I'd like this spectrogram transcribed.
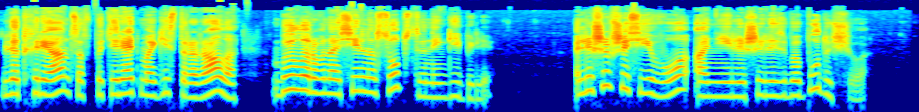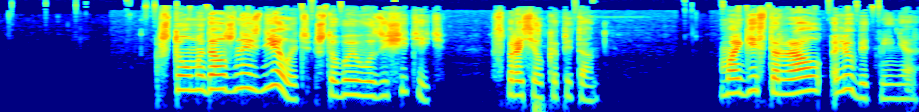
Для тхарианцев потерять магистра Рала было равносильно собственной гибели. Лишившись его, они лишились бы будущего. «Что мы должны сделать, чтобы его защитить?» – спросил капитан. «Магистр Рал любит меня.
